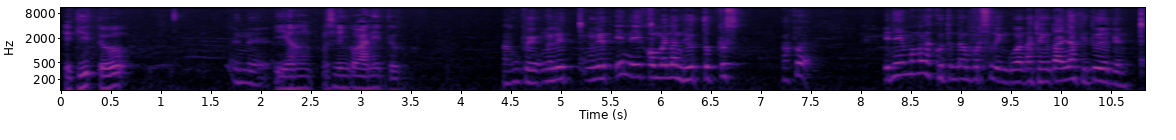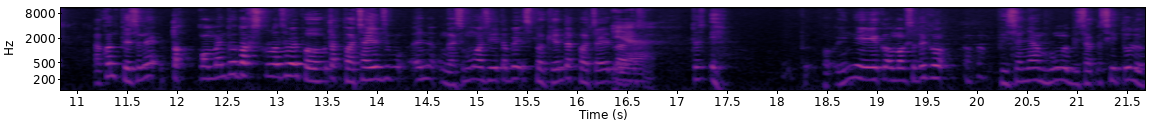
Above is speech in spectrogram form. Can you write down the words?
Ya gitu. ini Yang perselingkuhan itu. aku pengen ngeliat ngeliat ini komenan YouTube terus apa ini emang lagu tentang perselingkuhan ada yang tanya gitu ya kan aku kan biasanya tak komen tuh tak scroll sampai bawah tak bacain semua eh, enggak semua sih tapi sebagian tak bacain lah Iya. terus, terus eh kok ini kok maksudnya kok apa bisa nyambung loh bisa ke situ loh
